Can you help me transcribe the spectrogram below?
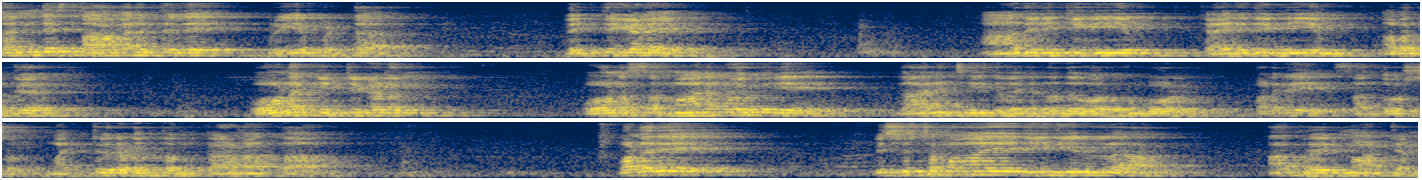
തന്റെ സ്ഥാപനത്തിലെ പ്രിയപ്പെട്ട വ്യക്തികളെ ആദരിക്കുകയും കരുതുകയും അവർക്ക് ഓണക്കിറ്റുകളും ഓണസമ്മാനങ്ങളൊക്കെ ഓണ സമ്മാനങ്ങളൊക്കെ ദാനം ചെയ്തു വരുന്നത് ഓർക്കുമ്പോൾ വളരെ സന്തോഷം മറ്റൊരിടത്തും കാണാത്ത വളരെ വിശിഷ്ടമായ രീതിയിലുള്ള ആ പെരുമാറ്റം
